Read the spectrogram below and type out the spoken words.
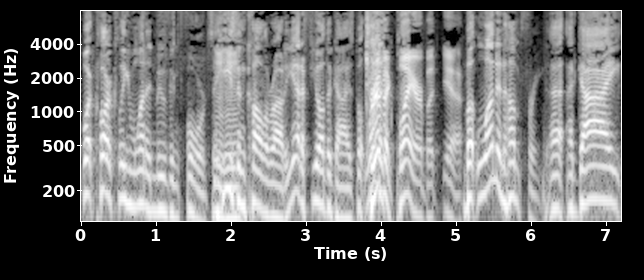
what Clark Lea wanted moving forward. So mm-hmm. he's in Colorado. He had a few other guys, but terrific London, player, but yeah. But London Humphrey, uh, a guy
